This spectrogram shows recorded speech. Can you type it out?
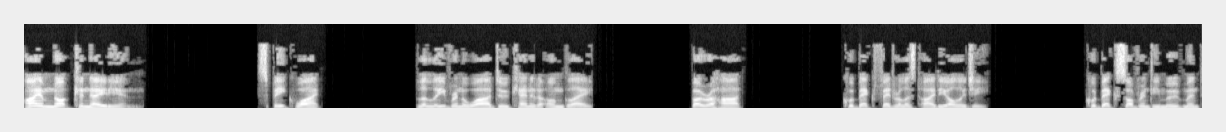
I am not Canadian. Speak White. Le Livre Noir du Canada Anglais. Beauregard. Quebec Federalist ideology. Quebec sovereignty movement.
